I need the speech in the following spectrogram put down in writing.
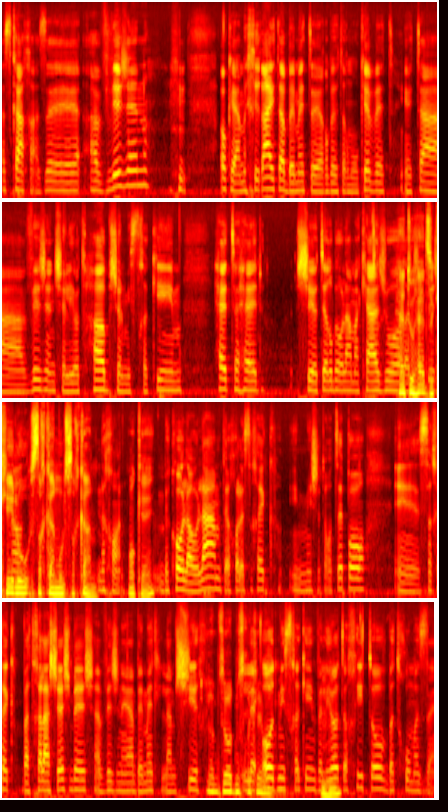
אז ככה, זה ה vision, אוקיי, המכירה הייתה באמת אה, הרבה יותר מורכבת. היא הייתה vision של להיות hub של משחקים, head to head, שיותר בעולם ה-casual, Head to head זה. כאילו שחקן מול שחקן. נכון. אוקיי. בכל העולם, אתה יכול לשחק עם מי שאתה רוצה פה, אה, שחק בהתחלה שש בש, ה vision היה באמת להמשיך להמציא עוד משחקים. לעוד משחקים ולהיות הכי טוב בתחום הזה.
